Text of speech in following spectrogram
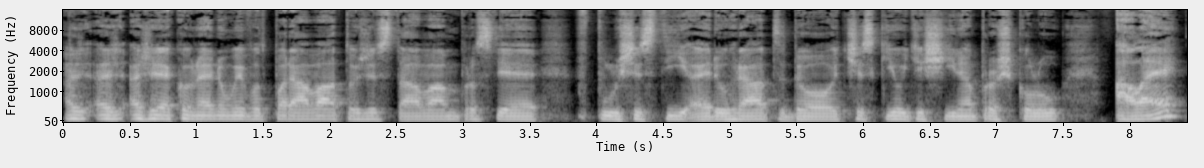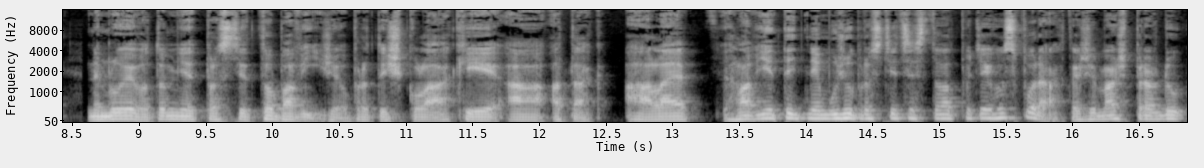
a, a, a že jako najednou mi odpadává to, že stávám prostě v půl šestý a jedu hrát do Českého Těšína pro školu, ale nemluvím o tom, mě prostě to baví, že jo, pro ty školáky a, a tak, ale hlavně teď nemůžu prostě cestovat po těch hospodách, takže máš pravdu,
